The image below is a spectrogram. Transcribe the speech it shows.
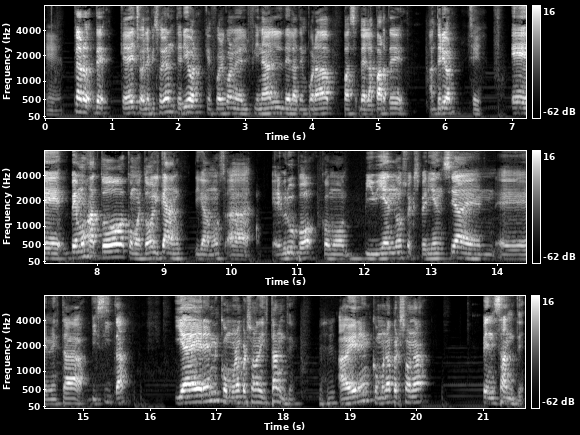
Eh, Claro, de, que de hecho, el episodio anterior, que fue con el final de la temporada, de la parte anterior, sí. eh, vemos a todo, como a todo el gang, digamos, a el grupo, como viviendo su experiencia en, eh, en esta visita, y a Eren como una persona distante, a Eren como una persona pensante,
